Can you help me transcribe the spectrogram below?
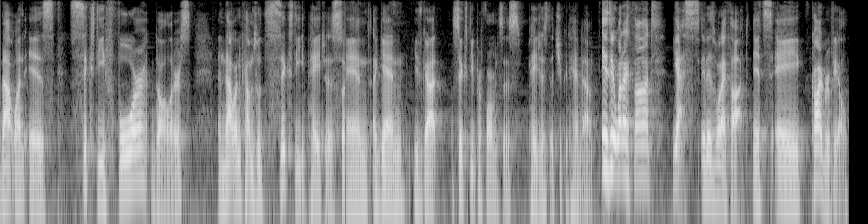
That one is $64 and that one comes with 60 pages. And again, you've got 60 performances pages that you could hand out. Is it what I thought? Yes, it is what I thought. It's a card reveal,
